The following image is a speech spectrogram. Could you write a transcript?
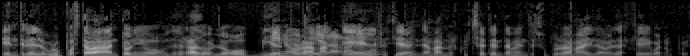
entre el grupo estaba Antonio Delgado. Luego vi el programa, efectivamente, además me escuché atentamente su programa y la verdad es que, bueno, pues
